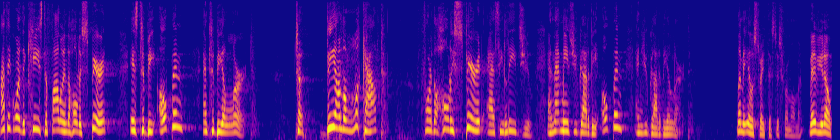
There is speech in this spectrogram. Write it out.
I think one of the keys to following the Holy Spirit is to be open and to be alert, to be on the lookout for the Holy Spirit as He leads you. And that means you've got to be open and you've got to be alert. Let me illustrate this just for a moment. Many of you know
